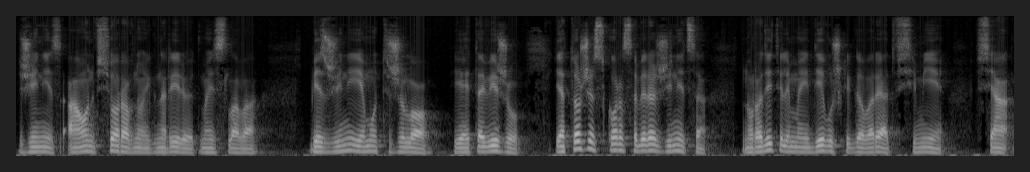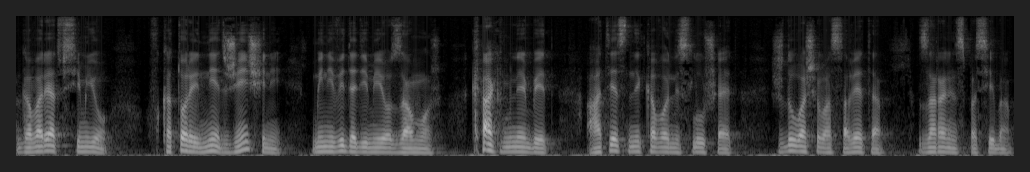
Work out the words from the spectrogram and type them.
женись, а он все равно игнорирует мои слова. Без жены ему тяжело, я это вижу. Я тоже скоро собираюсь жениться, но родители моей девушки говорят в семье, вся, говорят в семью, в которой нет женщины, мы не выдадим ее замуж. Как мне быть? А отец никого не слушает. Жду вашего совета. Заранее спасибо.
